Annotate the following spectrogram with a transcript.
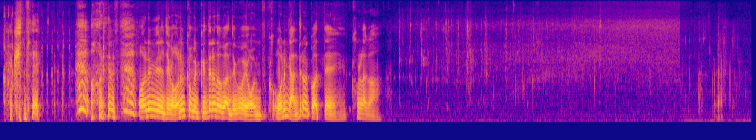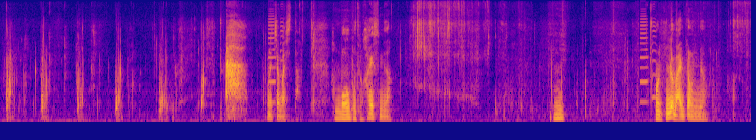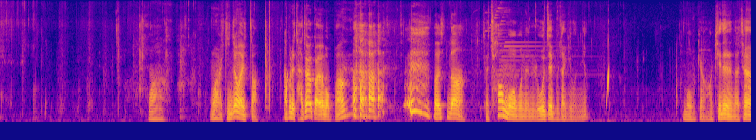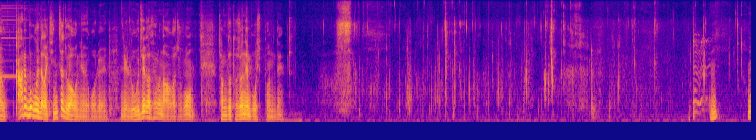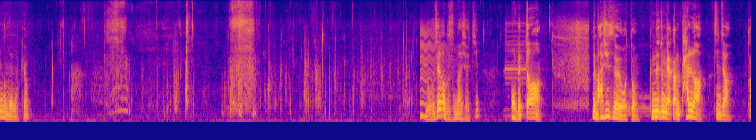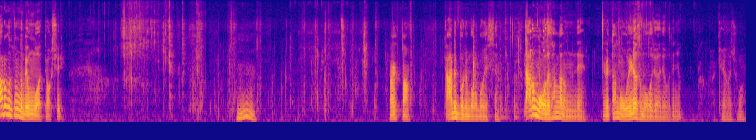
근데 얼음, 얼음을 제가 얼음컵을 그대로 넣어가지고 얼음- 얼음이 안 들어갈 것 같대 콜라가. 아, 진짜 맛있다. 한번 먹어보도록 하겠습니다. 음. 어, 진짜 맛있다 근데 와, 와 진짜 맛있다. 앞으로 자주 할까요 먹방? 맛있다. 제가 처음 먹어보는 로제 불닭이거든요. 한번 먹어볼게요. 아, 기대된다. 제가 까르보 불닭을 진짜 좋아하거든요 이거를. 근데 로제가 새로 나와가지고 전부 더 도전해보고 싶었는데 음? 한 번 더 먹어볼게요. 로제가 무슨 맛이었지? 어 맵다. 근데 맛있어요 이것도. 근데 좀 약간 달라 진짜. 까르보다 좀더 매운 것 같아 확실히. 음. 맛있다. 까르보를 먹어보겠어요. 따로 먹어도 상관없는데 이것도 한번 올려서 먹어줘야 되거든요 이렇게 해가지고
